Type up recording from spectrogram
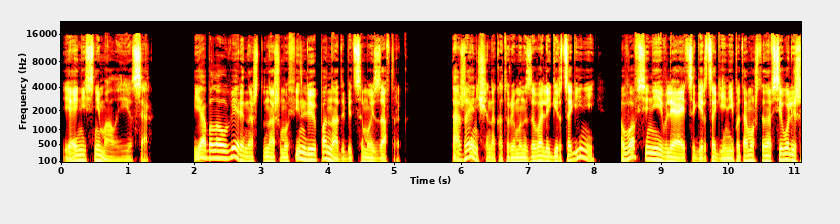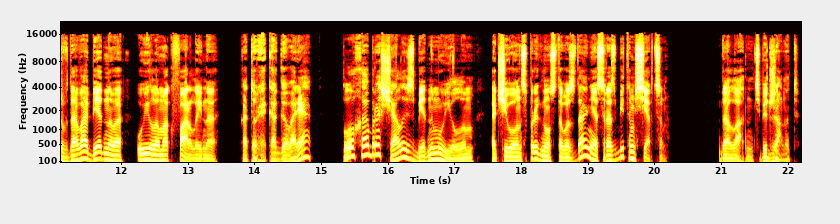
Я не снимала ее, сэр. Я была уверена, что нашему Финлию понадобится мой завтрак. Та женщина, которую мы называли герцогиней, вовсе не является герцогиней, потому что она всего лишь вдова бедного Уилла Макфарлейна, которая, как говорят, плохо обращалась с бедным Уиллом, отчего он спрыгнул с того здания с разбитым сердцем. Да ладно тебе, Джанет.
